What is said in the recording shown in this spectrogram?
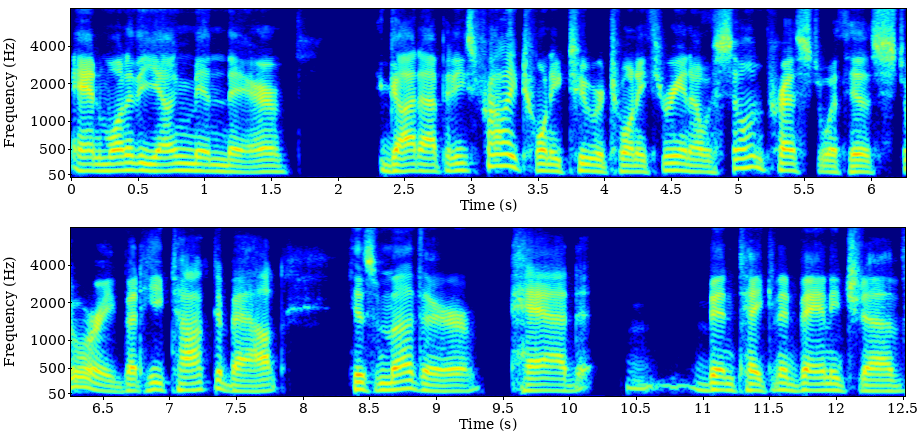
And one of the young men there got up, and he's probably 22 or 23. And I was so impressed with his story. But he talked about his mother had been taken advantage of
